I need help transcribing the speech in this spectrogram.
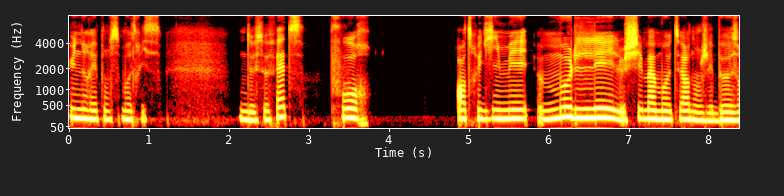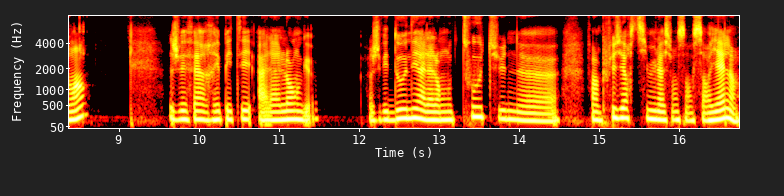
une réponse motrice. De ce fait, pour entre guillemets modeler le schéma moteur dont j'ai besoin, je vais faire répéter à la langue, je vais donner à la langue toute une, euh, enfin plusieurs stimulations sensorielles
